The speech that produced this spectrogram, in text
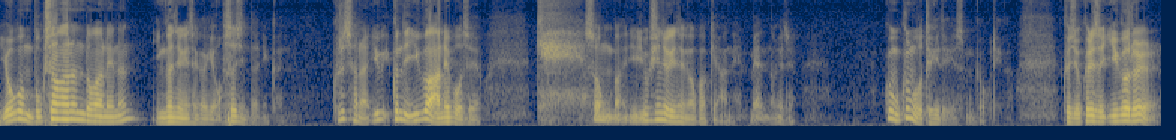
요거 묵상하는 동안에는 인간적인 생각이 없어진다니까요. 그렇잖아요. 근데 이거 안 해보세요. 계속 막 육신적인 생각밖에 안 해. 맨날, 그죠? 그럼, 그럼 어떻게 되겠습니까, 우리가? 그죠? 그래서 이거를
